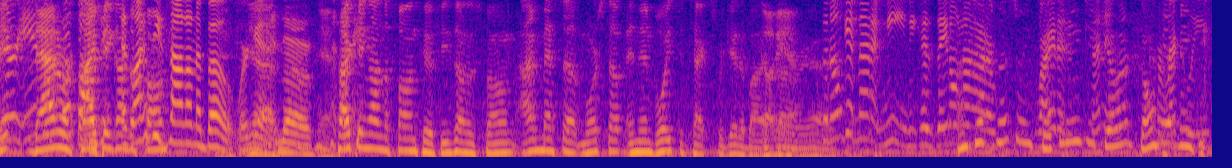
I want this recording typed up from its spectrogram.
There is that a or typing on as the long phone. as he's not on a boat, we're Yeah. good. No. Yeah. Typing on the phone too. If he's on his phone, I mess up more stuff, and then voice to text. Forget about it. Oh, It's yeah. yeah. So don't get mad at me because they don't I'm know just how to messing with you. write Take it a easy, sentence killer. Don't hit correctly. me.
